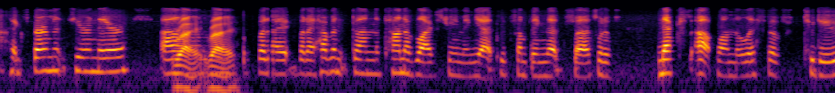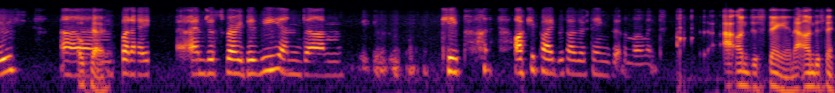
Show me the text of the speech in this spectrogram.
experiments here and there. Um, right, right. But I but I haven't done a ton of live streaming yet. It's something that's uh, sort of next up on the list of to dos. Um, okay. But I I'm just very busy and um, keep occupied with other things at the moment. I understand. I understand.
